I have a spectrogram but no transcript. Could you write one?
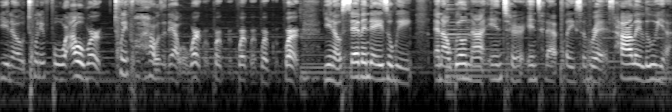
you know, 24, I will work 24 hours a day. I will work, work, work, work, work, work, work, work, you know, seven days a week. And I will not enter into that place of rest. Hallelujah.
